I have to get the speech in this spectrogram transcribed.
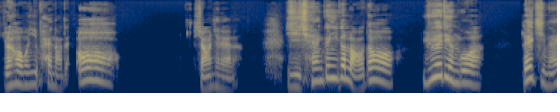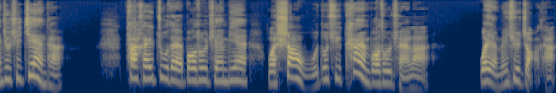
袁浩文一拍脑袋，哦，想起来了，以前跟一个老道约定过，来济南就去见他，他还住在趵突泉边，我上午都去看趵突泉了，我也没去找他，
